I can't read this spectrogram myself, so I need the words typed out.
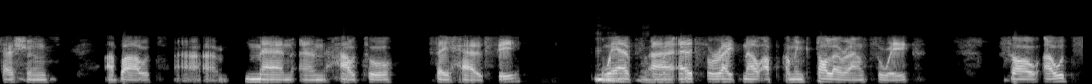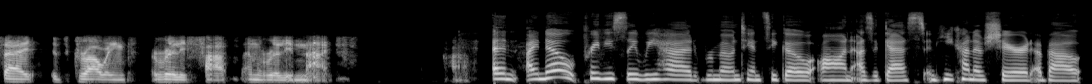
sessions about um, men and how to stay healthy. Mm-hmm. We have uh, also right now upcoming Tolerance Week. So I would say it's growing really fast and really nice. And I know previously we had Ramon Tansico on as a guest, and he kind of shared about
